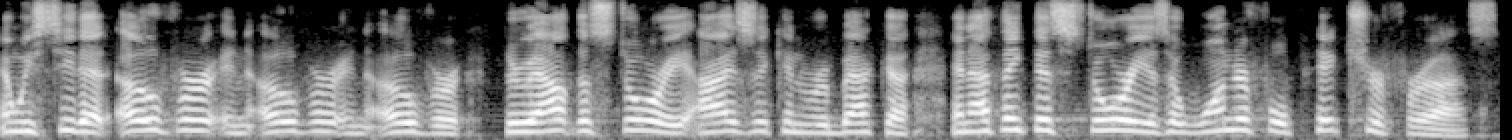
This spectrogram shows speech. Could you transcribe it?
And we see that over and over and over throughout the story, Isaac and Rebekah. And I think this story is a wonderful picture for us.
